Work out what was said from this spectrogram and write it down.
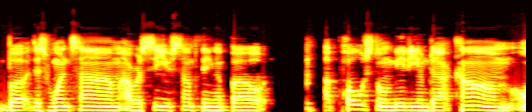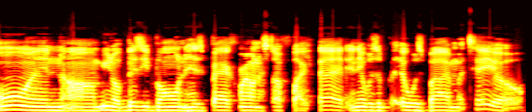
but this one time I received something about a post on medium.com on um, you know Bizzy Bone and his background and stuff like that. And it was it was by mateo.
